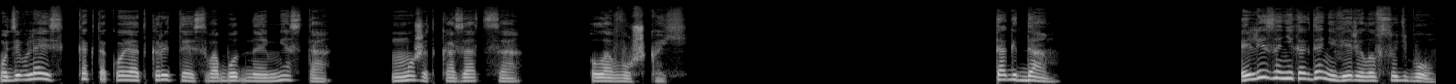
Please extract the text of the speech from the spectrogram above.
удивляясь, как такое открытое свободное место может казаться ловушкой. Тогда. Элиза никогда не верила в судьбу.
